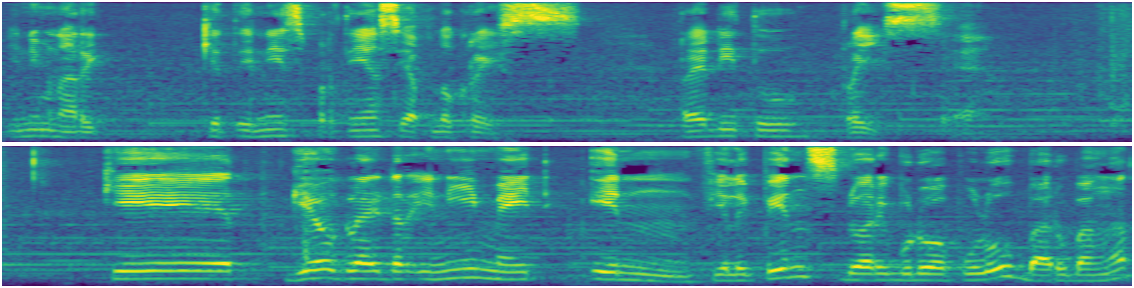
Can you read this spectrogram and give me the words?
Ini menarik. Kit ini sepertinya siap untuk race. Ready to race ya. Kit Geoglider ini made in Philippines 2020 baru banget.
